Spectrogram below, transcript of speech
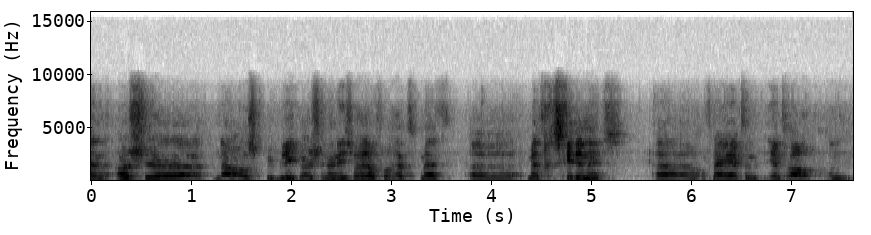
En als je nou als publiek, als je nou niet zo heel veel hebt met, eh, met geschiedenis, eh, of nee, je hebt, een, je hebt wel een,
